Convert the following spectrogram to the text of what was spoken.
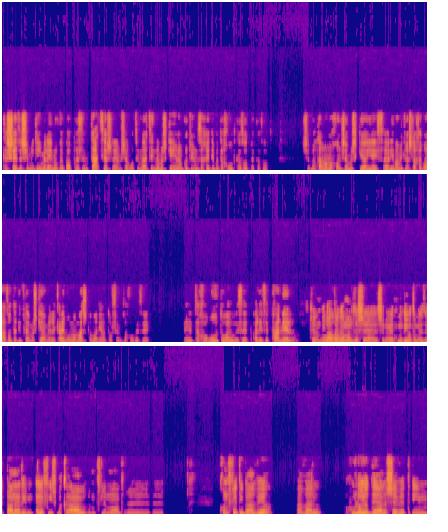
קשה זה שהם מגיעים אלינו ובפרזנטציה שלהם שהם רוצים להציג למשקיעים הם כותבים זכיתי בתחרות כזאת וכזאת. שבכלל לא נכון שהמשקיע יהיה ישראלי במקרה של החברה הזאת, עדיף להם משקיע אמריקאי והוא ממש לא מעניין אותו שהם זכו באיזה אה, תחרות או היו איזה, על איזה פאנל. כן, דיברת או- גם על זה ש, שבאמת מביאים אותם לאיזה פאנל עם אלף איש בקהל ומצלמות ו- וקונפטי באוויר, אבל הוא לא יודע לשבת עם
